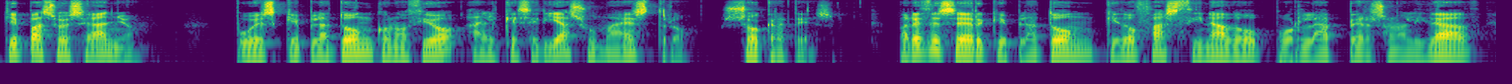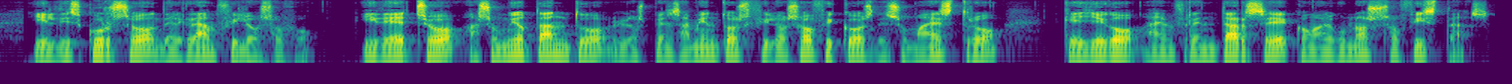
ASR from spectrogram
¿Qué pasó ese año? Pues que Platón conoció al que sería su maestro, Sócrates. Parece ser que Platón quedó fascinado por la personalidad y el discurso del gran filósofo, y de hecho asumió tanto los pensamientos filosóficos de su maestro que llegó a enfrentarse con algunos sofistas,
